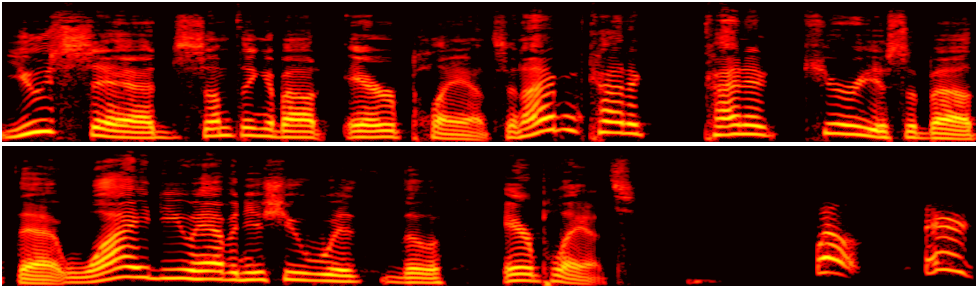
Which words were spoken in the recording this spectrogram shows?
You said something about air plants, and I'm kind of kind of curious about that. Why do you have an issue with the air plants? Well, they're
